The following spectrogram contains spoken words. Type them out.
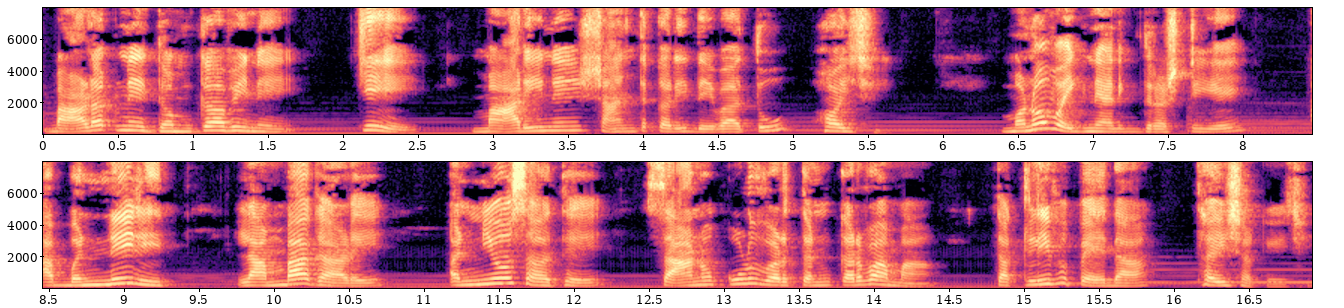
બાળકને ધમકાવીને કે મારીને શાંત કરી દેવાતું હોય છે. મનોવૈજ્ઞાનિક દ્રષ્ટિએ આ બંને રીત લાંબા ગાળે અન્યો સાથે સાનુકૂળ વર્તન કરવામાં તકલીફ પેદા થઈ શકે છે.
